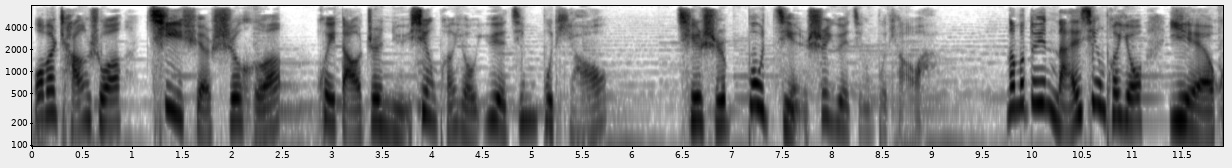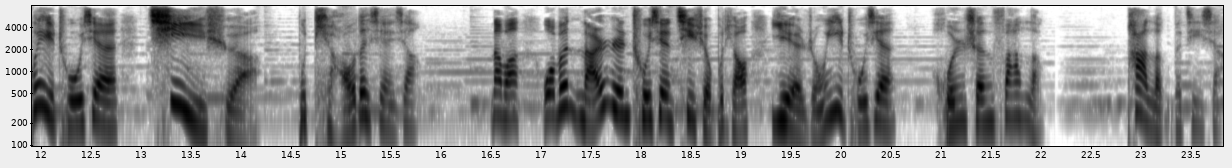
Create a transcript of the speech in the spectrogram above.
我们常说气血失和会导致女性朋友月经不调，其实不仅是月经不调啊，那么对于男性朋友也会出现气血不调的现象。那么我们男人出现气血不调，也容易出现浑身发冷、怕冷的迹象。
